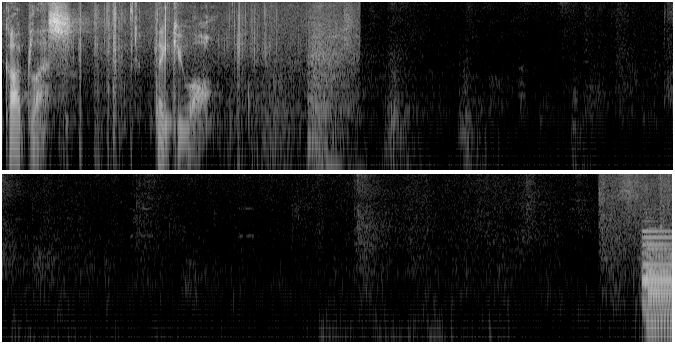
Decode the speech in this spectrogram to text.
God bless. Thank you all. rejected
